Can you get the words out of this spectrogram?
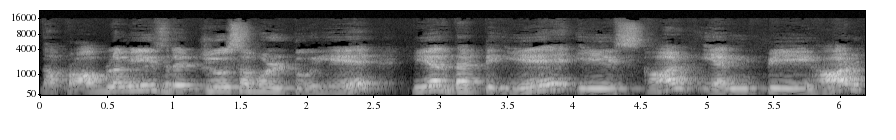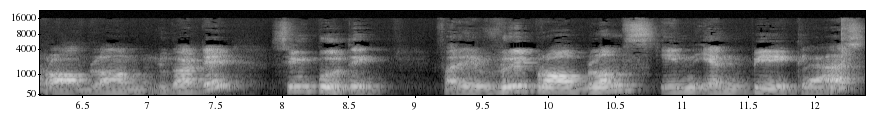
The problem is reducible to A. Here that A is called NP hard problem. You got it? Simple thing. For every problems in NP class,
